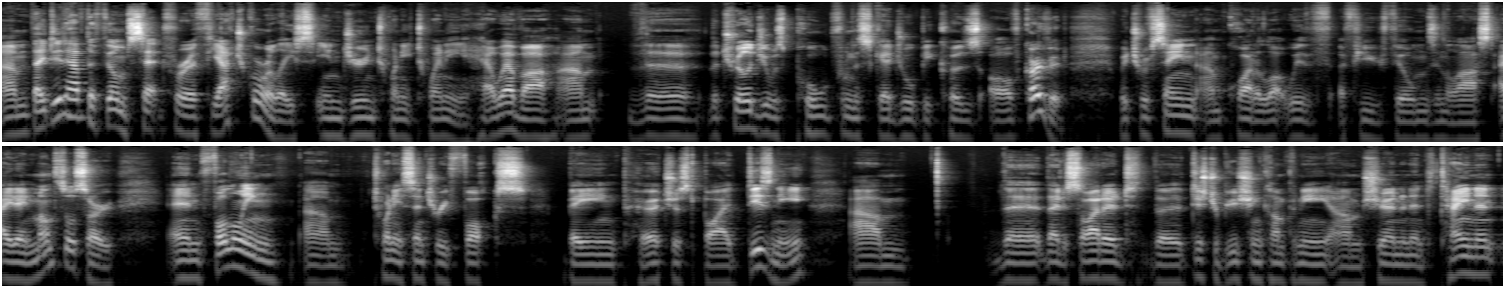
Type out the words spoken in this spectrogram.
um, they did have the film set for a theatrical release in June 2020. However, um, the the trilogy was pulled from the schedule because of COVID, which we've seen um, quite a lot with a few films in the last 18 months or so. And following 20th um, Century Fox being purchased by Disney, um, the, they decided the distribution company um, Chernin Entertainment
